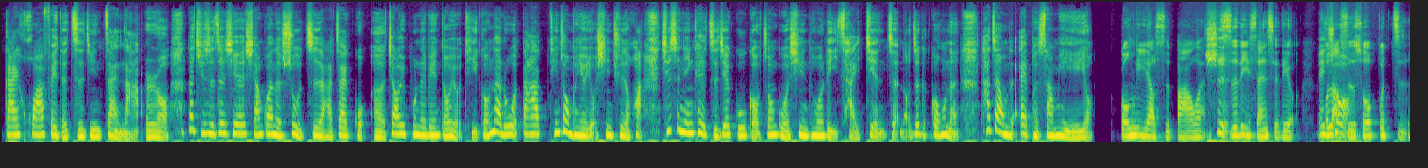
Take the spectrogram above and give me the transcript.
该花费的资金在哪儿哦。那其实这些相关的数字啊，在国呃教育部那边都有提供。那如果大家听众朋友有兴趣的话，其实您可以直接 Google 中国信托理财见证哦，这个功能它在我们的 App 上面也有。公立要十八万，是私立三十六。我老实说不止，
